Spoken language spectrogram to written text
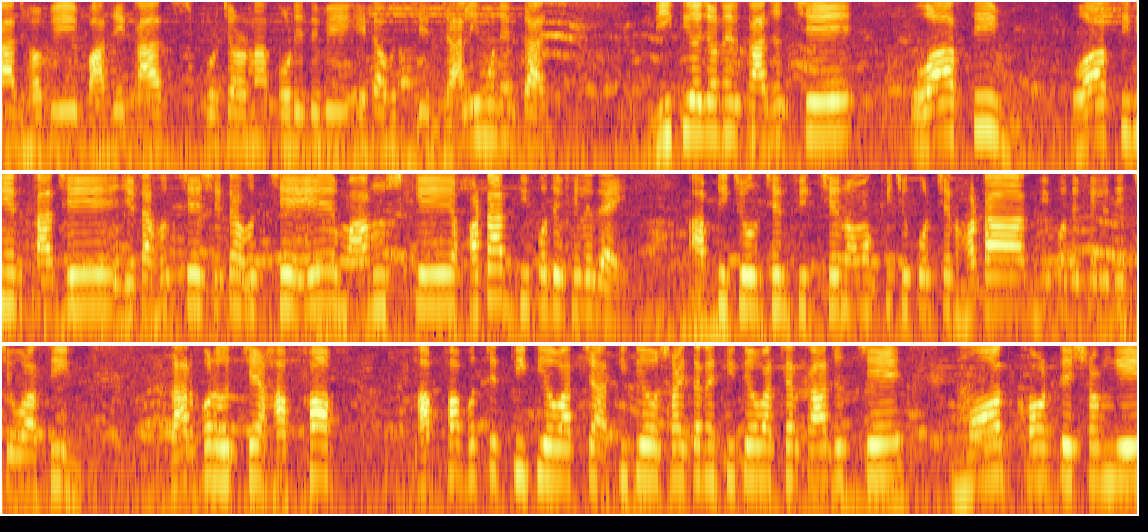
কাজ হবে, বাজে কাজ প্রচারণা করে দেবে, এটা হচ্ছে জালিমনের কাজ। দ্বিতীয় জনের কাজ হচ্ছে ওয়াসিম। ওয়াসিনের কাজে যেটা হচ্ছে, সেটা হচ্ছে মানুষকে হঠাৎ বিপদে ফেলে দেয়। আপনি চলছেন, ফিরছেন, অমক কিছু করছেন, হঠাৎ বিপদে ফেলে দিচ্ছে ওয়াসিন তারপরে হচ্ছে হাফাফ হাফাফ হচ্ছে তৃতীয় বাচ্চা, তৃতীয় শয়তানের তৃতীয় বাচ্চার কাজ হচ্ছে মদ খড়দের সঙ্গে,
